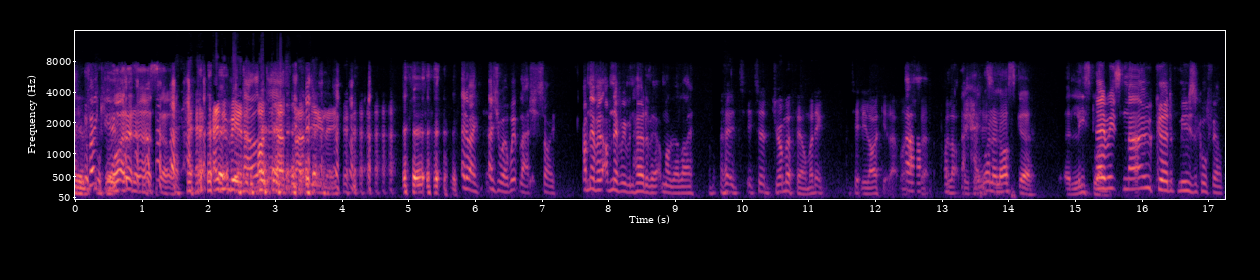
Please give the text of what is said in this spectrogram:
yeah, him. thank you. what an asshole. Enemy of the podcast, dare Matt Anyway, as you were, Whiplash. Sorry, I've never I've never even heard of it. I'm not gonna lie. it's it's a drummer film. I didn't particularly like it that much, Uh, but a lot of people. It won an Oscar. At least one. There is no good musical films.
